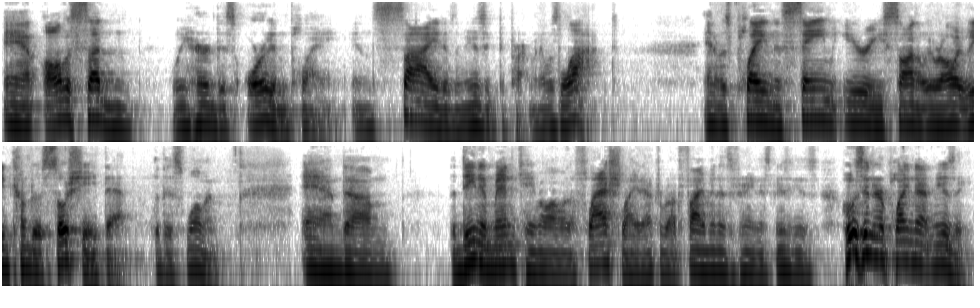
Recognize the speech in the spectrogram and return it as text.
and all of a sudden we heard this organ playing inside of the music department. It was locked. And it was playing the same eerie song that we were always, we'd come to associate that with this woman. And um, the dean of men came along with a flashlight after about five minutes of hearing this music. He says, Who's in there playing that music?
